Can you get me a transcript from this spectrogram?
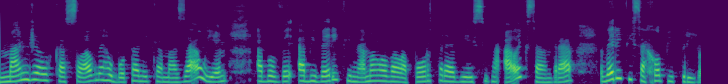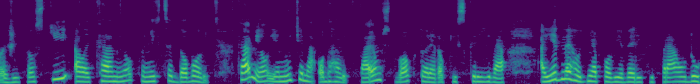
manželka slávneho botanika má záujem, aby Verity namalovala portrét jej syna Alexandra, Verity sa chopí príležitosti, ale Kamil to nechce dovoliť. Kamil je nutená odhaliť tajomstvo, ktoré roky skrýva a jedného dňa povie Verity pravdu.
